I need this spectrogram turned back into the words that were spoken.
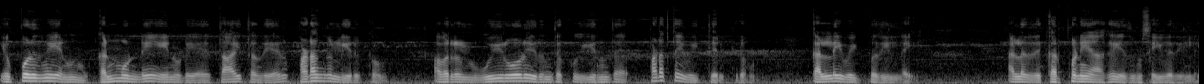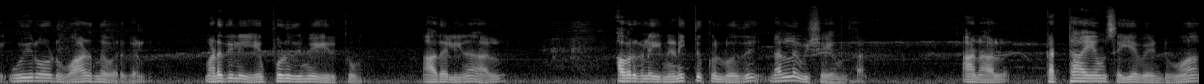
எப்பொழுதுமே என் கண்முன்னே என்னுடைய தாய் தந்தையர் படங்கள் இருக்கும். அவர்கள் உயிரோடு இருந்த கு- இருந்த படத்தை வைத்திருக்கிறோம். கல்லை வைப்பதில்லை. அல்லது கற்பனையாக எதுவும் செய்வதில்லை. உயிரோடு வாழ்ந்தவர்கள் மனதிலே எப்பொழுதுமே இருக்கும். ஆதலினால் அவர்களை நினைத்து கொள்வது நல்ல விஷயம்தான். ஆனால் கட்டாயம் செய்ய வேண்டுமா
